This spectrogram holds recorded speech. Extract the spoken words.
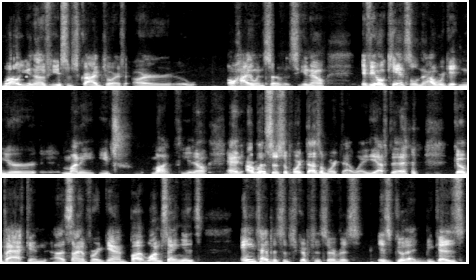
well, you know, if you subscribe to our our Ohioan service, you know, if you don't cancel, now we're getting your money each month, you know, and our listener support doesn't work that way. You have to go back and uh, sign up for it again. But what I'm saying is, any type of subscription service is good because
